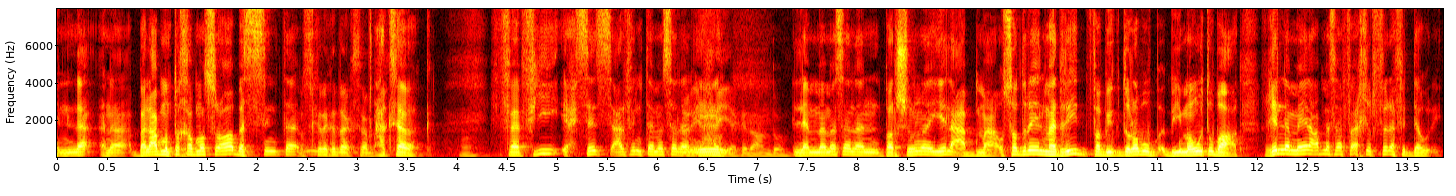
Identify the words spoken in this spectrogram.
إن لأ أنا بلعب منتخب مصر آه بس أنت بس كده كده هكسبك. آه. ففي إحساس عارف أنت مثلا إيه؟ كده عندهم. لما مثلا برشلونة يلعب مع قصاد ريال مدريد فبيضربوا بيموتوا بعض غير لما يلعب مثلا في آخر فرقة في الدوري.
